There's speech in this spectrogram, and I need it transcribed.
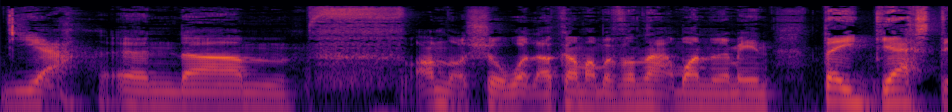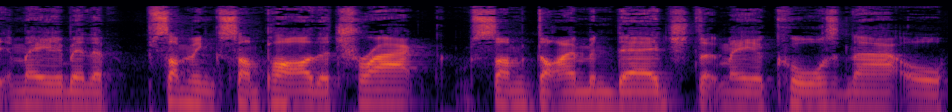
Yeah, and um, I'm not sure what they'll come up with on that one. I mean, they guessed it may have been a, something, some part of the track, some diamond edge that may have caused that, or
